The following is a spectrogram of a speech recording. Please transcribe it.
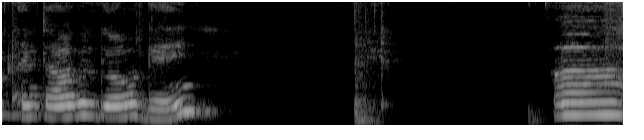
um, and I will go again. Uh,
